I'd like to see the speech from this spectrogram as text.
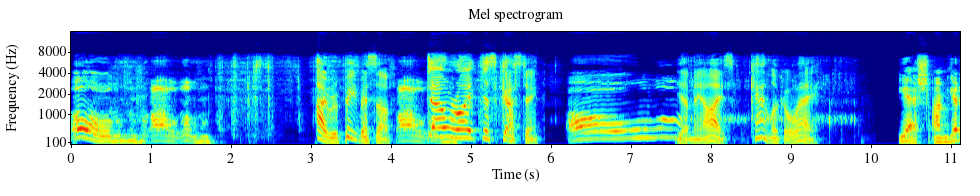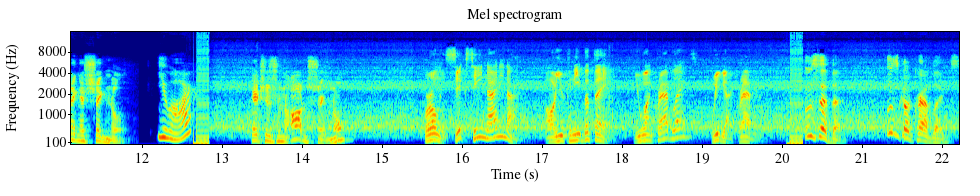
Oh, oh, oh, I repeat myself. oh, oh. Downright disgusting. oh. Yet my eyes can't look away. Yes, I'm getting a signal. You are? It is an odd signal. For only $16.99. All you can eat buffet. You want crab legs? We got crab legs. Who said that? Who's got crab legs?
